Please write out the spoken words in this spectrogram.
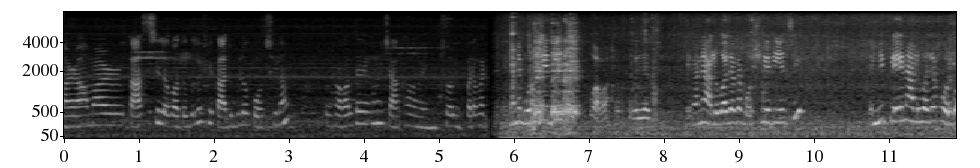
আর আমার কাজ ছিল কতগুলো, সেই কাজগুলো করছিলাম। তো সকাল থেকে এখনও চা খাওয়া হয়নি। চল, ফটাফট। এখানে বসিয়ে দিয়েছি। বাবা, সব পড়ে যাচ্ছে। এখানে আলু ভাজাটা বসিয়ে দিয়েছি। এমনি প্লেন আলু ভাজা করব।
